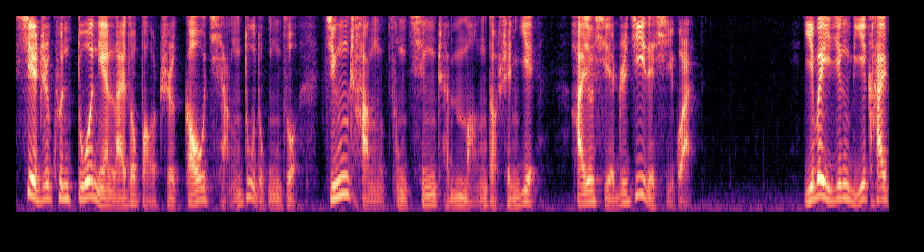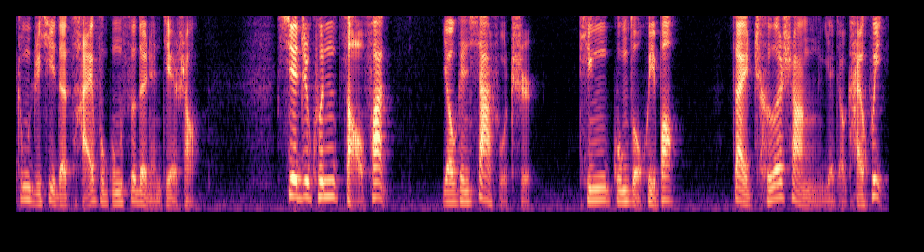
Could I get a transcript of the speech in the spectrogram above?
谢志坤多年来都保持高强度的工作，经常从清晨忙到深夜，还有写日记的习惯。一位已经离开中植系的财富公司的人介绍，谢志坤早饭要跟下属吃，听工作汇报，在车上也叫开会。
